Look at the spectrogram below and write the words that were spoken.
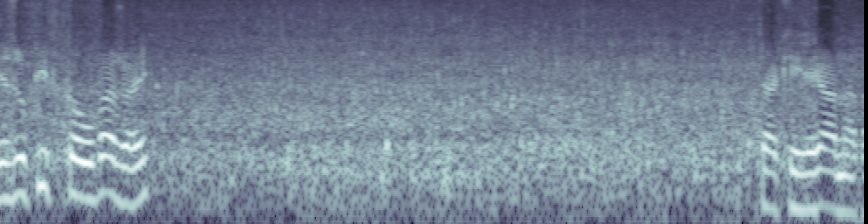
Jezu, piwko, uważaj. Taki granat.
